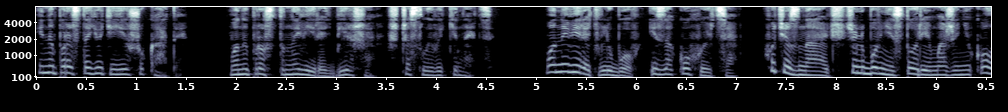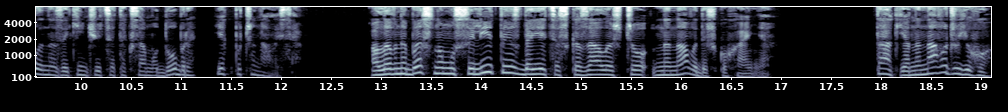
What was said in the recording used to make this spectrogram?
і не перестають її шукати. Вони просто не вірять більше в щасливий кінець. Вони вірять в любов і закохуються, хоч і знають, що любовні історії майже ніколи не закінчуються так само добре, як починалися. Але в небесному селі ти, здається, сказала, що ненавидиш кохання. Так, я ненавиджу його,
